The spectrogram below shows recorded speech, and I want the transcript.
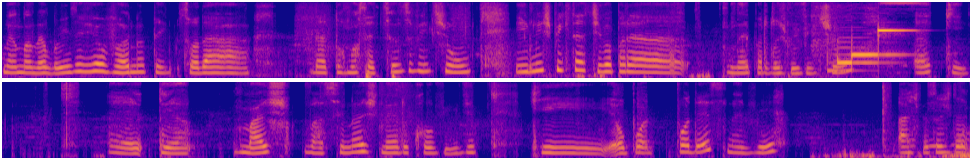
Meu nome é Luísa Giovana, sou da, da turma 721 e minha expectativa para, né, para 2021 é que é, tenha mais vacinas né, do Covid, que eu pudesse né, ver as pessoas da,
